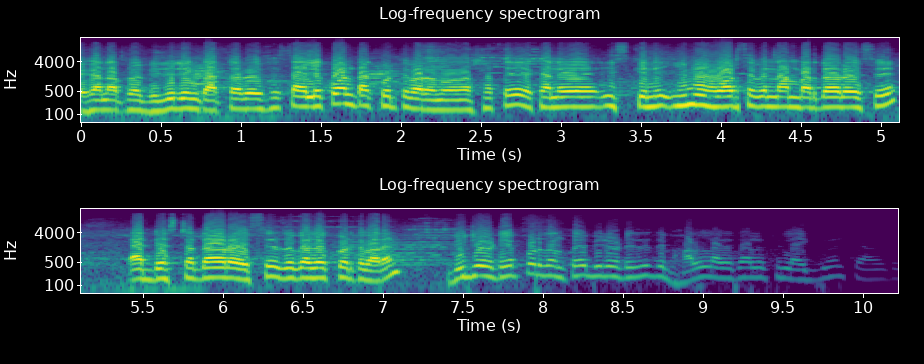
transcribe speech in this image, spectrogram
এখানে আপনার ভিজিটিং কার্ডটা রয়েছে। চাইলে কন্ট্যাক্ট করতে পারেন ওনার সাথে। এখানে স্ক্রিনে ইমো হোয়াটসঅ্যাপের নাম্বার দেওয়া রয়েছে অ্যাড্রেসটা দেওয়া রয়েছে, যোগাযোগ করতে পারেন। ভিডিওটি পর্যন্ত ভিডিওটি যদি ভালো লাগে তাহলে একটু লাইক দিবেন চ্যানেলটি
